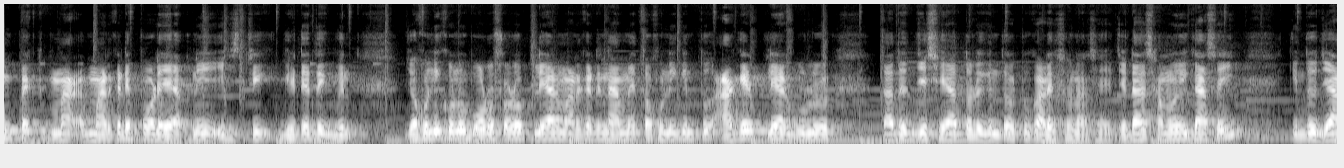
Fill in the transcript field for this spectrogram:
ইম্প্যাক্ট মার্কেটে পড়ে। আপনি হিস্ট্রি ঘেটে দেখবেন, যখনই কোনো বড় সড়ো প্লেয়ার মার্কেটে নামে, তখনই কিন্তু আগের প্লেয়ারগুলো তাদের যে শেয়ার দরে কিন্তু একটু কারেকশন আছে। যেটা সাময়িক আসেই, কিন্তু যা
